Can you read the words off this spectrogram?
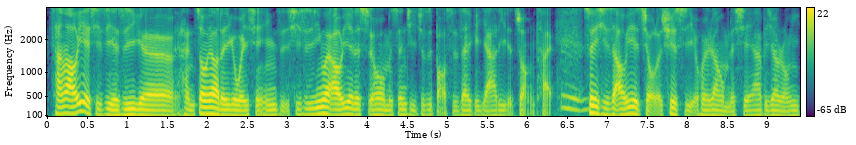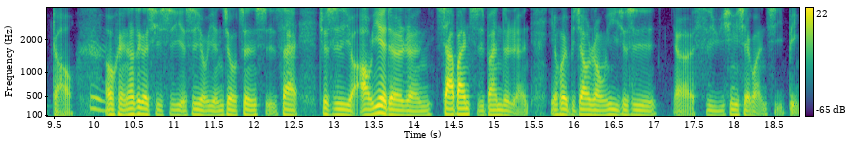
常熬夜其实也是一个很重要的一个危险因子。其实因为熬夜的时候，我们身体就是保持在一个压力的状态，嗯，所以其实熬夜久了，确实也会让我们的血压比较容易高。嗯，OK，那这个其实也是有研究证实，在就是有熬夜的人、加班值班的人，也会比较容易就是。呃，死于心血管疾病。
